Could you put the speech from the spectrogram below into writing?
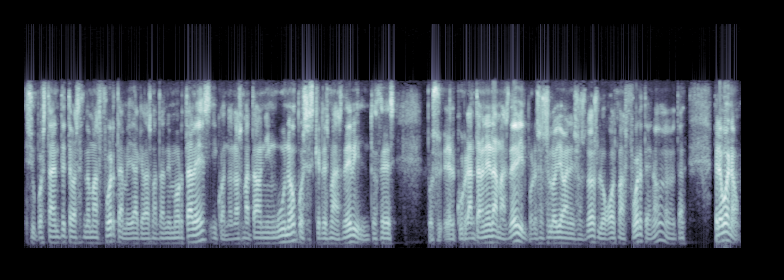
supuestamente te vas haciendo más fuerte a medida que vas matando inmortales y cuando no has matado ninguno, pues es que eres más débil. Entonces, pues el Kurgan también era más débil, por eso se lo llevan esos dos, luego es más fuerte, ¿no? Pero bueno,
